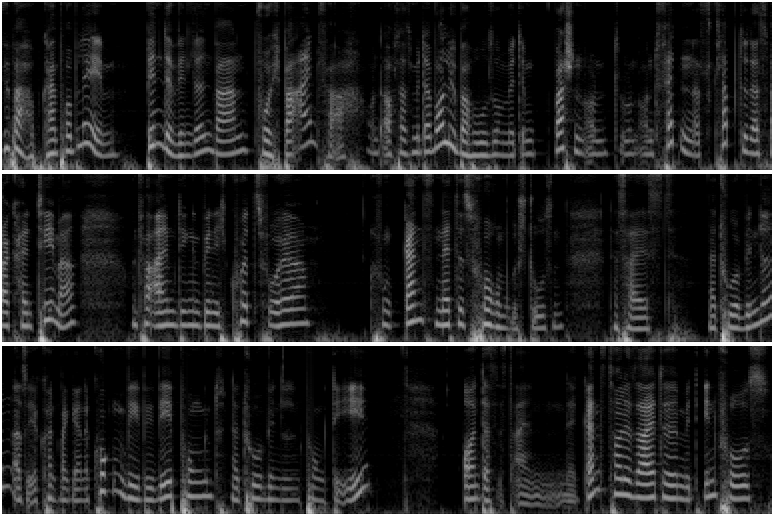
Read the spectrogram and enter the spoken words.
überhaupt kein Problem. Bindewindeln waren furchtbar einfach. Und auch das mit der Wollüberhose und mit dem Waschen und, und, und Fetten, das klappte, das war kein Thema. Und vor allen Dingen bin ich kurz vorher auf ein ganz nettes Forum gestoßen. Das heißt Naturwindeln. Also ihr könnt mal gerne gucken, www.naturwindeln.de. Und das ist eine ganz tolle Seite mit Infos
